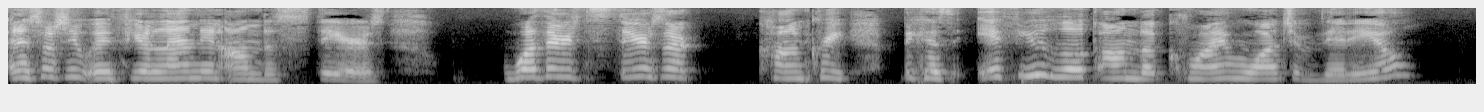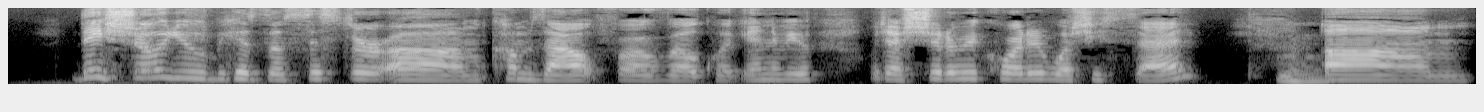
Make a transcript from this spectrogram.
And especially if you're landing on the stairs, whether it's stairs or concrete, because if you look on the Crime Watch video, they show you because the sister um comes out for a real quick interview, which I should have recorded what she said. Mhm. Um,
